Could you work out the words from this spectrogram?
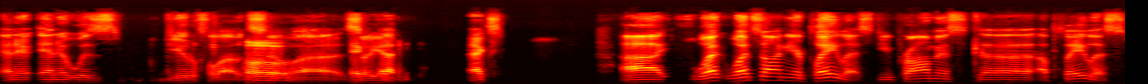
and it and it was beautiful out. Oh, so uh, so yeah, excellent. Uh, what what's on your playlist? You promised uh, a playlist.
